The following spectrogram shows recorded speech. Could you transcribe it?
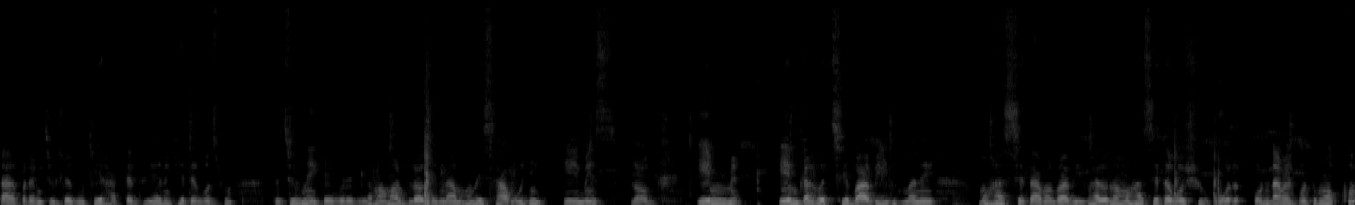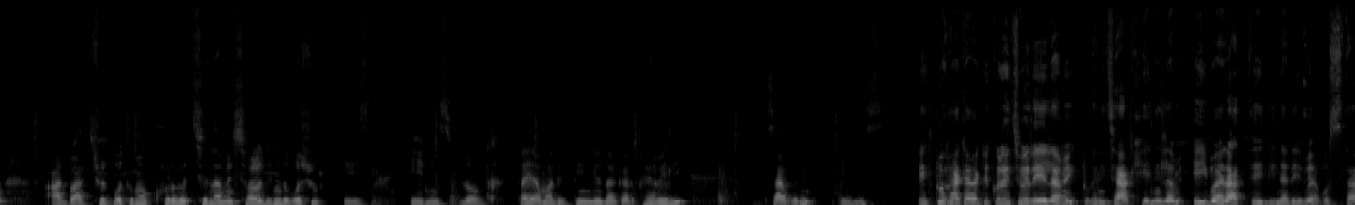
তারপরে আমি চুলটা গুটিয়ে হাতটা ধুয়ে আমি খেতে বসবো। তো চলুন এইটাই বলে দিলাম। আমার ব্লগের নাম হবে Shrabani M S blog M এমটা হচ্ছে বাবির মানে মহাশ্বেতা, আমার বাবির ভালো না মহাশ্বেতা বসু, ওর ওর নামের প্রথম অক্ষর, আর বাচ্চুর প্রথম অক্ষর হচ্ছে নামে শরদিন্দু বসুর এস, এম এস ব্লগ তাই আমাদের তিনজন তিনজনাকার ফ্যামিলি, শ্রাবণী, এম এস। একটু হাঁটাহাঁটি করে চলে এলাম, একটুখানি চা খেয়ে নিলাম, এইবার রাত্রে ডিনারের ব্যবস্থা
